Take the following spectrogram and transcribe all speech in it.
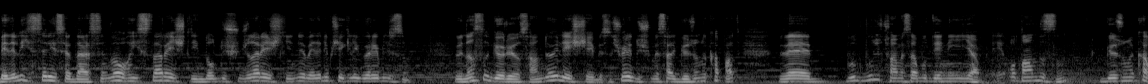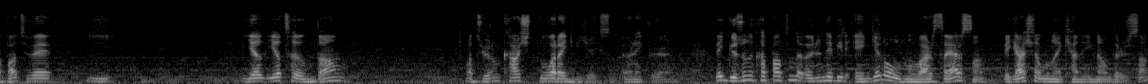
belirli hisler hissedersin ve o hisler eşliğinde, o düşünceler eşliğinde belirli bir şekilde görebilirsin. Ve nasıl görüyorsan da öyle yaşayabilirsin. Şöyle düşün, mesela gözünü kapat ve bu, bu lütfen mesela bu deneyi yap. E, odandasın, gözünü kapat ve yatağından atıyorum karşı duvara gideceksin. Örnek veriyorum. Ve gözünü kapattığında önünde bir engel olduğunu varsayarsan ve gerçekten buna kendini inandırırsan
